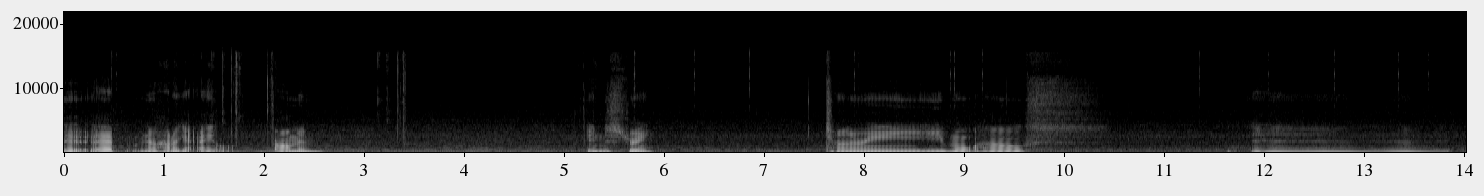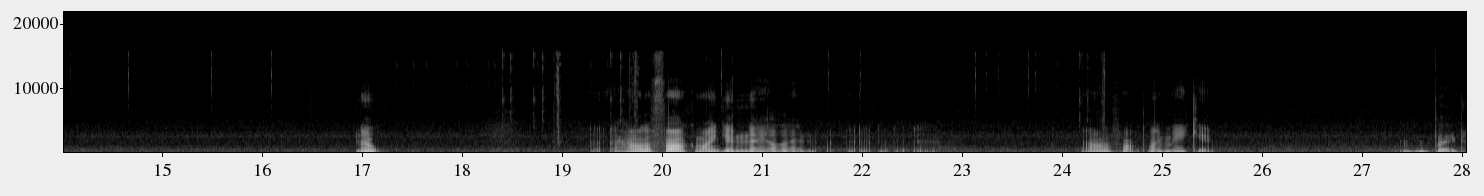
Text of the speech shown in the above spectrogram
uh, uh, you know how do I get ale? Farming, industry, tannery, malt house. Uh, nope. How the fuck am I getting ale then? Uh, how the fuck do I make it? Bread.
